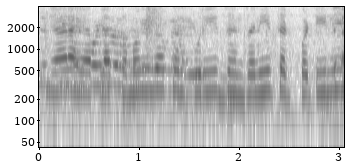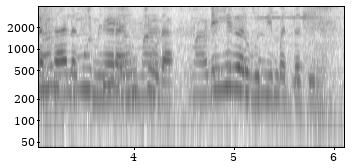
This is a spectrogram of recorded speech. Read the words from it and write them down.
तयार आहे आपला खमंग कुरकुरी झणझणी चटपटीत असा लक्ष्मीनारायण चिवडा. तेही घरगुती पद्धतीनं.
